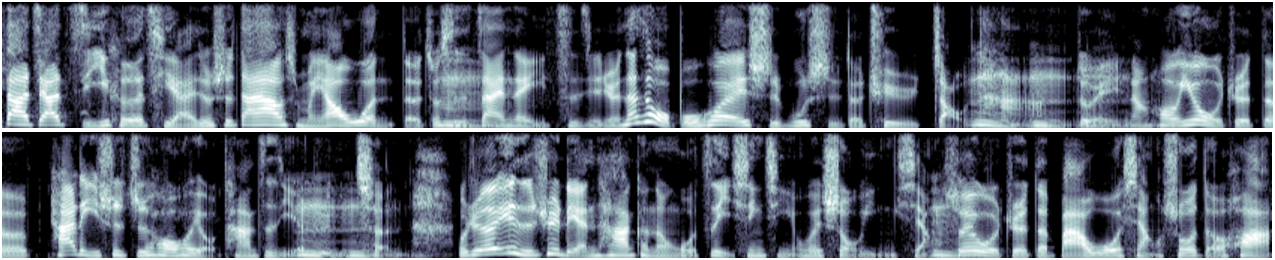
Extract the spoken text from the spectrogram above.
大家集合起来，就是大家有什么要问的，就是在那一次解决。但是我不会时不时的去找他，嗯，对。然后，因为我觉得他离世之后会有他自己的旅程，我觉得一直去连他，可能我自己心情也会受影响。所以，我觉得把我想说的话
